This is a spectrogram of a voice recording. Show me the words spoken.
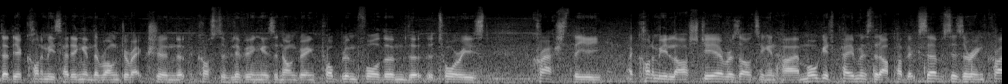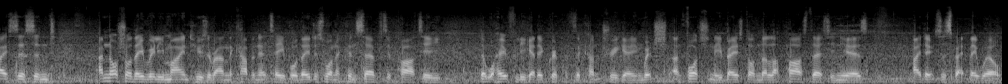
that the economy is heading in the wrong direction, that the cost of living is an ongoing problem for them, that the Tories crashed the economy last year, resulting in higher mortgage payments, that our public services are in crisis, and I'm not sure they really mind who's around the cabinet table. They just want a Conservative Party that will hopefully get a grip of the country again, which, unfortunately, based on the past 13 years, I don't suspect they will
